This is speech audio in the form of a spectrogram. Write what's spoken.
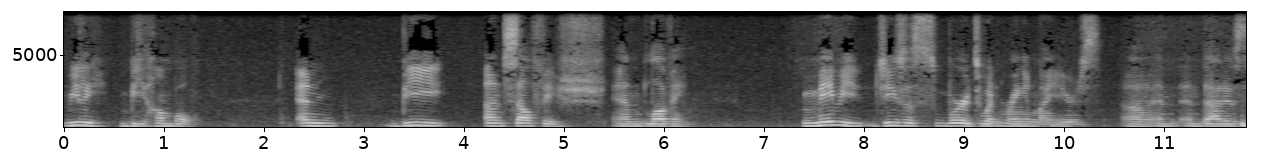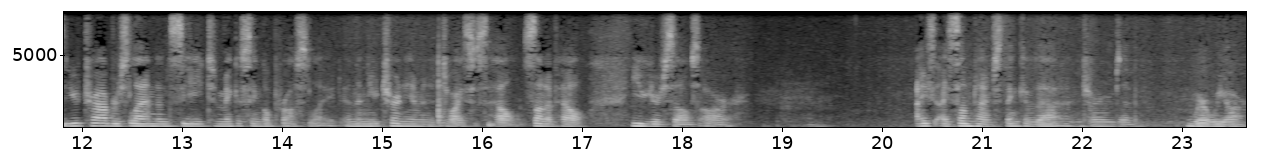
really be humble and be unselfish and loving, maybe Jesus' words wouldn't ring in my ears uh, and and that is you traverse land and sea to make a single proselyte, and then you turn him into twice as hell, son of hell. You yourselves are. I, I sometimes think of that in terms of where we are.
